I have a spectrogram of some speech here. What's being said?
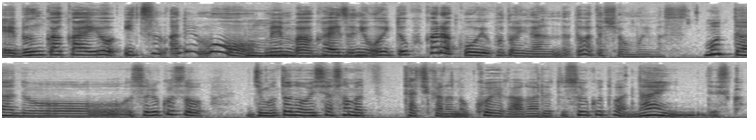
え分科会をいつまでもメンバー変えずに置いとくからこういうことになるんだと私は思います。もっとあのそれこそ地元のお医者様たちからの声が上がるとそういうことはないんですか？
